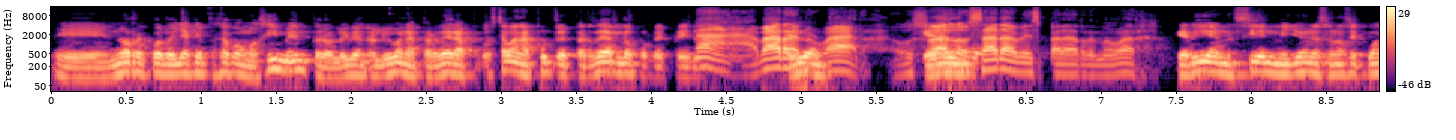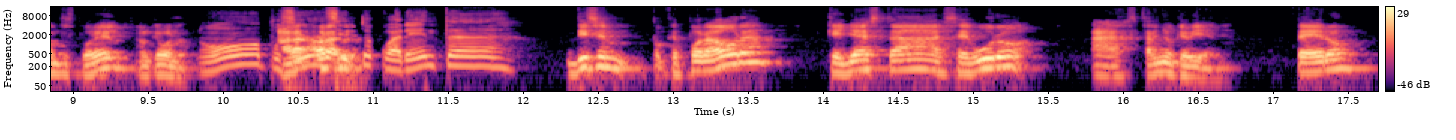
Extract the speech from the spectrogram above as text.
eh, no recuerdo ya qué pasó con Osimen, pero lo iban, lo iban a perder, estaban a punto de perderlo porque... Nah, va a renovar, usó a los árabes para renovar. Querían 100 millones o no sé cuántos por él, aunque bueno. No, pusieron 140. Dicen que por ahora que ya está seguro hasta el año que viene, pero...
